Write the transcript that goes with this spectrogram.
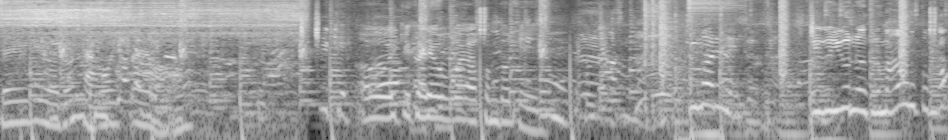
벨기우도 자고 있어요. 이렇게 어 이렇게 가려운 거야 곰돌이. 두 마리나 있어. 이거 이거는 그러면 한국 건가?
